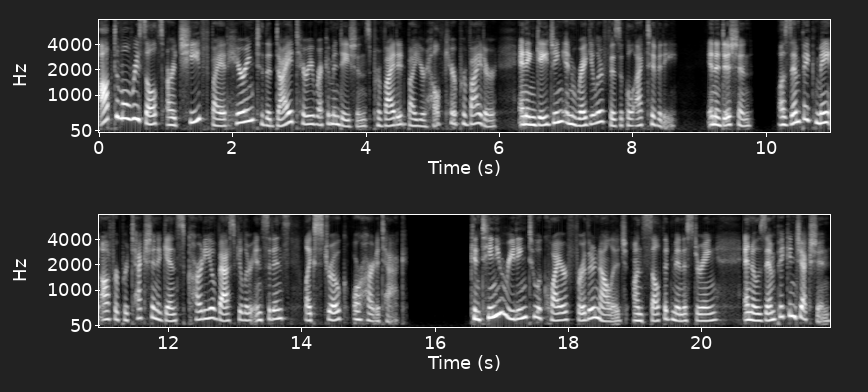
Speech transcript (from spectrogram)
Optimal results are achieved by adhering to the dietary recommendations provided by your healthcare provider and engaging in regular physical activity. In addition, Ozempic may offer protection against cardiovascular incidents like stroke or heart attack. Continue reading to acquire further knowledge on self administering an Ozempic injection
